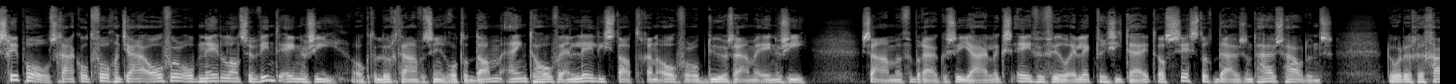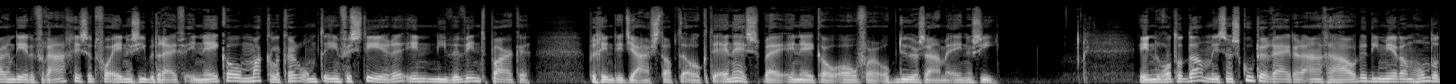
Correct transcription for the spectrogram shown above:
Schiphol schakelt volgend jaar over op Nederlandse windenergie. Ook de luchthavens in Rotterdam, Eindhoven en Lelystad gaan over op duurzame energie. Samen verbruiken ze jaarlijks evenveel elektriciteit als 60.000 huishoudens. Door de gegarandeerde vraag is het voor energiebedrijf Eneco makkelijker om te investeren in nieuwe windparken. Begin dit jaar stapte ook de NS bij Eneco over op duurzame energie. In Rotterdam is een scooterrijder aangehouden die meer dan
